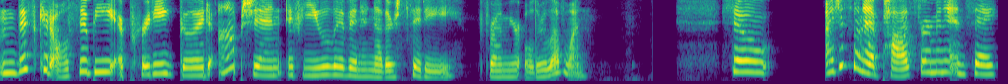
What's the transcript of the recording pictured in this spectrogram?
Mm, this could also be a pretty good option if you live in another city from your older loved one. So, I just want to pause for a minute and say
